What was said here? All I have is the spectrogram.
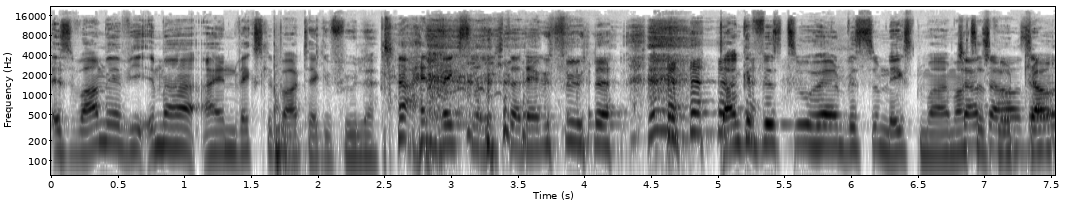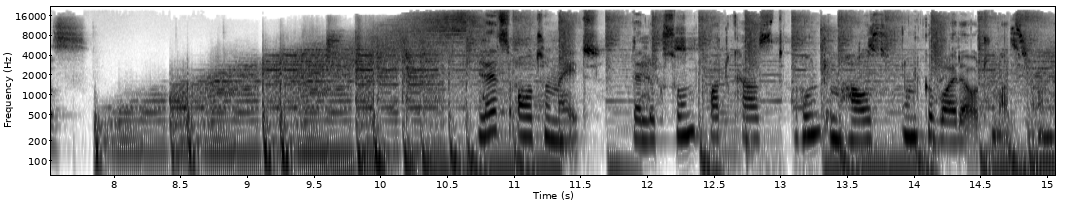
es war mir wie immer ein Wechselbad der Gefühle. Ein Wechselrichter der Gefühle. Danke fürs Zuhören. Bis zum nächsten Mal. Macht's es gut. Ciao. Let's Automate, der Luxon-Podcast rund um Haus- und Gebäudeautomation.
